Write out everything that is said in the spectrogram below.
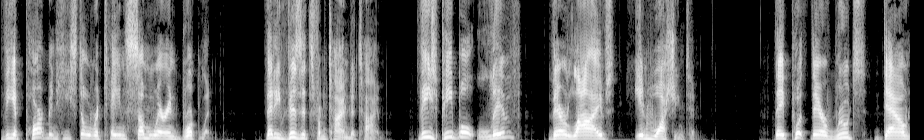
the apartment he still retains somewhere in Brooklyn that he visits from time to time. These people live their lives in Washington. They put their roots down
